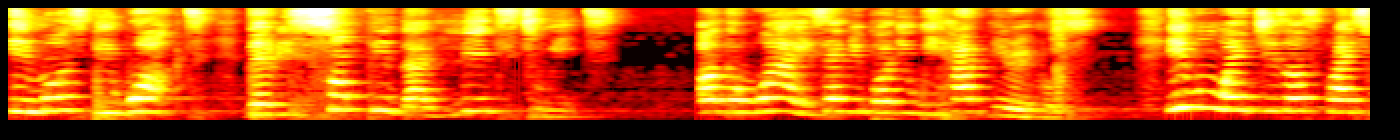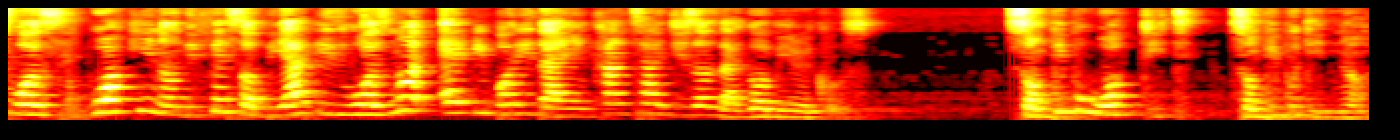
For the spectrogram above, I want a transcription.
It must be worked. There is something that leads to it. Otherwise, everybody we have miracles. Even when Jesus Christ was walking on the face of the earth, it was not everybody that encountered Jesus that got miracles. Some people walked it, some people did not.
